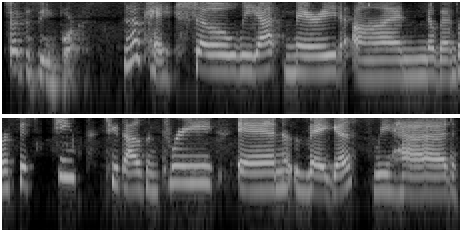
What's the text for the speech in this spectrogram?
Set the scene for us. Okay, so we got married on November 15th, 2003 in Vegas. We had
